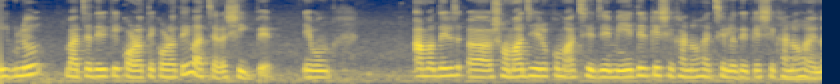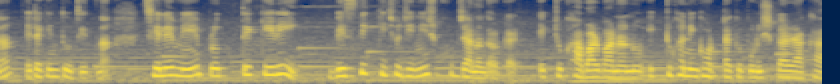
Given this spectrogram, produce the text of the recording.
এইগুলো বাচ্চাদেরকে করাতে করাতেই বাচ্চারা শিখবে। এবং আমাদের সমাজে এরকম আছে যে মেয়েদেরকে শেখানো হয়, ছেলেদেরকে শেখানো হয় না। এটা কিন্তু উচিত না। ছেলে মেয়ে প্রত্যেকেরই বেসিক কিছু জিনিস খুব জানা দরকার। একটু খাবার বানানো, একটুখানি ঘরটাকে পরিষ্কার রাখা,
